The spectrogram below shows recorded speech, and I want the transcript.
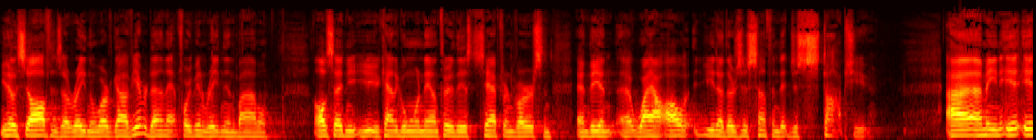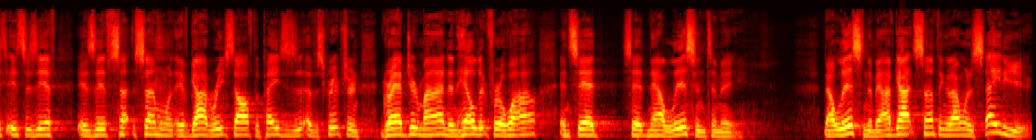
You know, so often as I read in the Word of God, have you ever done that before you've been reading in the Bible? All of a sudden, you, you're kind of going down through this chapter and verse, and, and then, uh, wow, all, you know, there's just something that just stops you. I, I mean, it, it's, it's as if, as if someone, if God reached off the pages of the Scripture and grabbed your mind and held it for a while and said, said, now listen to me. Now listen to me. I've got something that I want to say to you.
